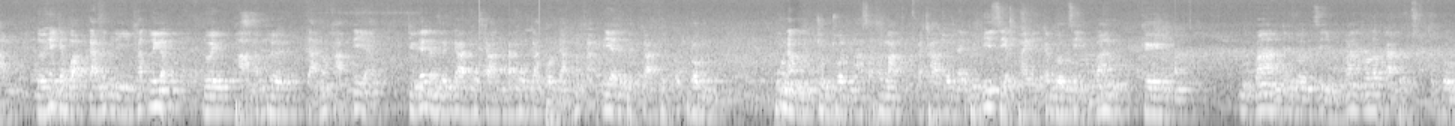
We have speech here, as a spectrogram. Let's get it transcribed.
าน โดยให้จังหวัดกาญจนบุรีคัดเลือก โดยผ่านอำเภอด่านมะขามเตี้ยจึงได้ดำเนินการโครงการโครงการบนด่านมะขามเตี้ยดำเนินการฝึกอบรม ผู้นำชุมชนอาสาสมัคร ประชาชนในพื้นที่เสี่ยงภัยจำนวน4หมู่บ้าน คือ หมู่บ้านจำนวน4หมู่บ้านเข้ารับการอบรม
